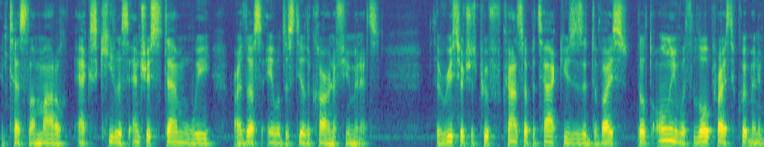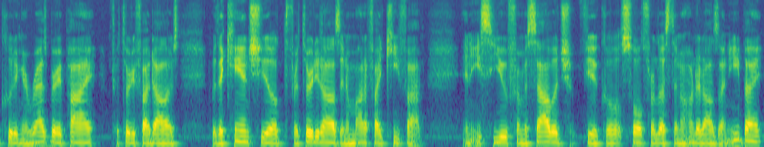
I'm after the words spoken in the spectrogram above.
in Tesla Model X keyless entry system, we are thus able to steal the car in a few minutes. The researcher's proof of concept attack uses a device built only with low priced equipment, including a Raspberry Pi for $35, with a CAN shield for $30 and a modified key fob, an ECU from a salvage vehicle sold for less than $100 on eBay,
